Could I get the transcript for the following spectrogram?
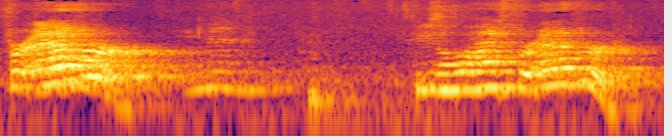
forever. Amen. He's alive forever.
